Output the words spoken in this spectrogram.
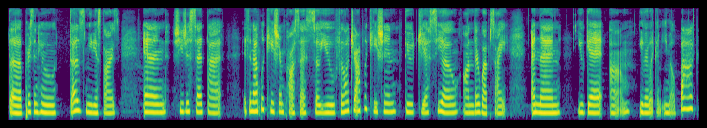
the person who does Media Stars, and she just said that it's an application process. So you fill out your application through GSCO on their website, and then you get um, either like an email back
